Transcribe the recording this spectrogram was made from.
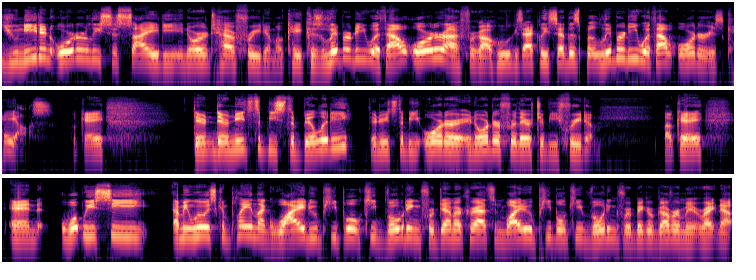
you need an orderly society in order to have freedom, okay? Because liberty without order, I forgot who exactly said this, but liberty without order is chaos, okay? There, there needs to be stability, there needs to be order in order for there to be freedom, okay? And what we see I mean, we always complain like, why do people keep voting for Democrats and why do people keep voting for bigger government right now?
